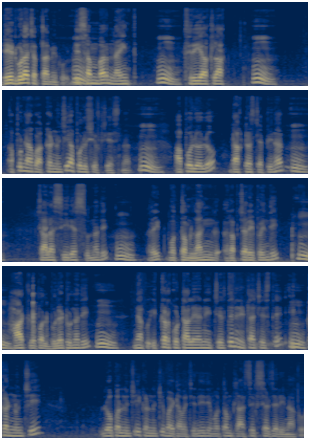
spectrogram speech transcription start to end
డేట్ కూడా చెప్తా మీకు. డిసెంబర్ నైన్త్ త్రీ ఓ క్లాక్ అప్పుడు నాకు అక్కడ నుంచి అపోలో షిఫ్ట్ చేసినారు. ఉమ్, అపోలోలో డాక్టర్స్ చెప్పినారు. చాలా సీరియస్ ఉన్నది. రైట్? మొత్తం లంగ్ రప్చర్ అయిపోయింది. హార్ట్ లోపల బుల్లెట్ ఉన్నది. ఉమ్, నాకు ఇక్కడ కొట్టాలి అని చేస్తే నేను ఇట్లా చేస్తే ఇక్కడ నుంచి లోపల నుంచి ఇక్కడ నుంచి బయట వచ్చింది. ఇది మొత్తం ప్లాస్టిక్ సర్జరీ నాకు.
